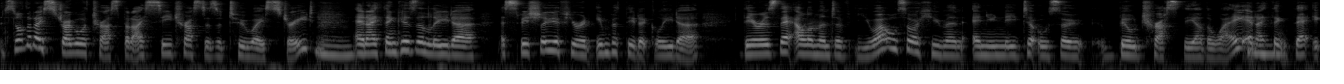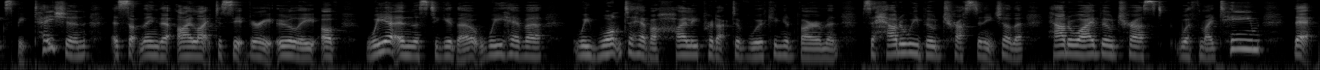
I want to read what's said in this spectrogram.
it's not that I struggle with trust, but I see trust as a two-way street. And I think as a leader, especially if you're an empathetic leader, there is that element of you are also a human and you need to also build trust the other way. And I mm. think that expectation is something that I like to set very early of we are in this together. We have a we want to have a highly productive working environment. So how do we build trust in each other? How do I build trust with my team that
